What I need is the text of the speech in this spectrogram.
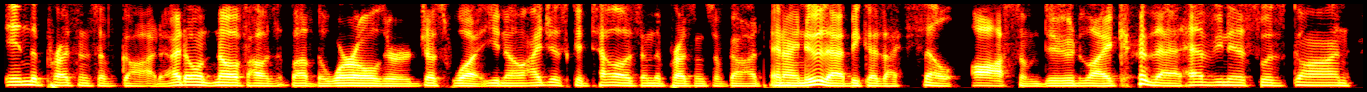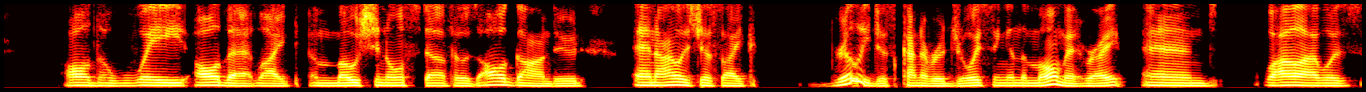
in the presence of God. I don't know if I was above the world or just what, you know, I just could tell I was in the presence of God. And I knew that because I felt awesome, dude. Like that heaviness was gone, all the weight, all that like emotional stuff, it was all gone, dude. And I was just like really just kind of rejoicing in the moment, right? And while I was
